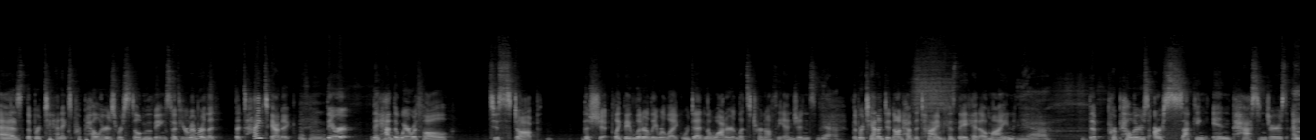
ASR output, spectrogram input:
as the Britannic's propellers were still moving. So, if you remember in the, the Titanic, Mhm. they were they had the wherewithal to stop the ship. Like they literally were like, "We're dead in the water. Let's turn off the engines." Yeah. The Britannic did not have the time because they hit a mine Yeah. the propellers are sucking in passengers and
